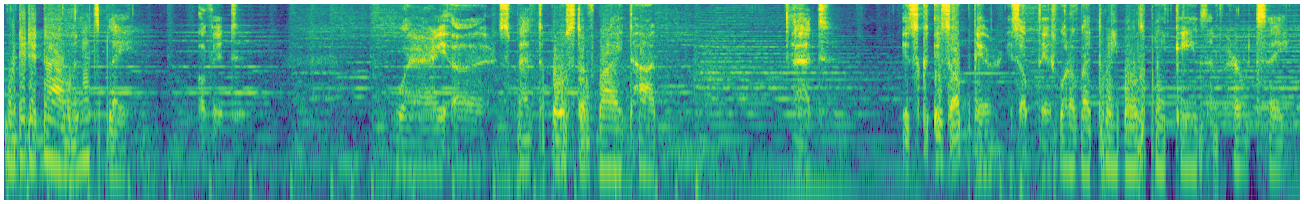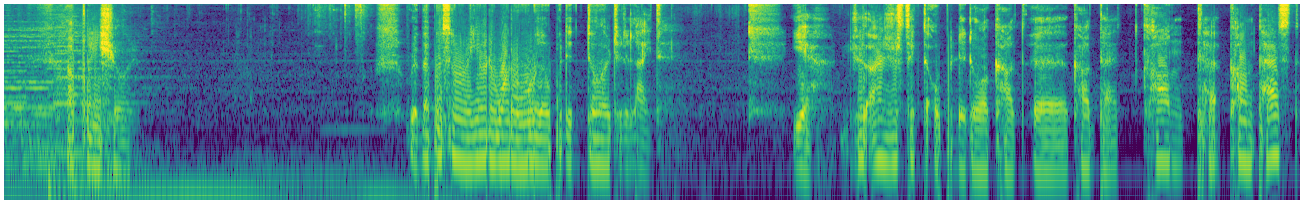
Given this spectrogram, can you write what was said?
We did it now, a let's play of it. Where I uh, spent most of my time at. It's, it's up there, it's up there. It's one of my three most played games I've would say. I'm pretty sure. Remember, Sora, you're the one who will open the door to the light. Yeah, ju- I just take the open the door con- uh, contact, contact, contest.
